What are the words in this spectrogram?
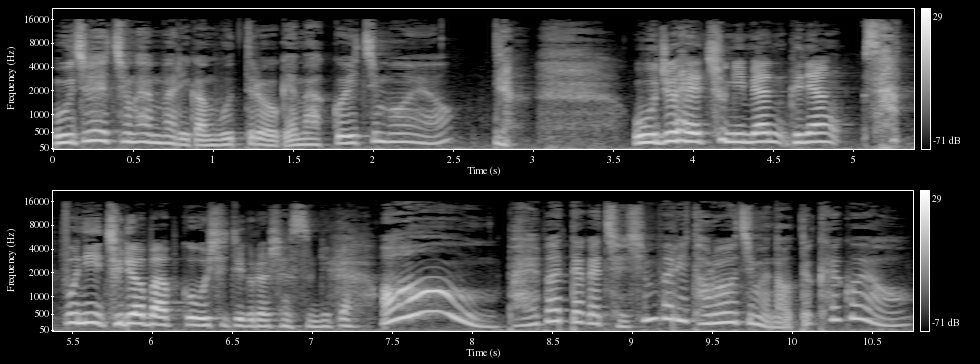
우주 해충 한 마리가 못 들어오게 막고 있지 뭐예요. 우주 해충이면 그냥 사뿐히 즈려밟고 오시지 그러셨습니까? 어우, 밟았다가 제 신발이 더러워지면 어떡하고요.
